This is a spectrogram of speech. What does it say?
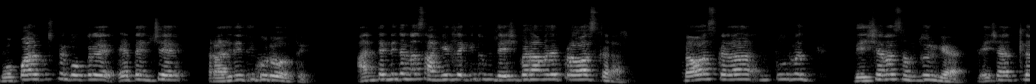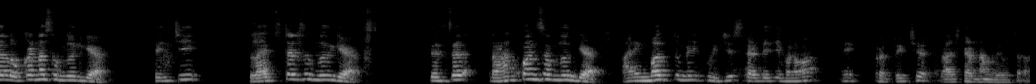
गोपाळकृष्ण गोखले हे त्यांचे राजनीती गुरु होते. आणि त्यांनी त्यांना सांगितले की तुम्ही देशभरामध्ये प्रवास करा. प्रवास करा आणि पूर्ण देशाला समजून घ्या. देशातल्या लोकांना समजून घ्या. त्यांची लाईफस्टाईल समजून घ्या. त्यांचं राहणपण समजून घ्या. आणि मग तुम्ही पुढची स्ट्रॅटेजी बनवा आणि प्रत्यक्ष राजकारणामध्ये उतरा.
